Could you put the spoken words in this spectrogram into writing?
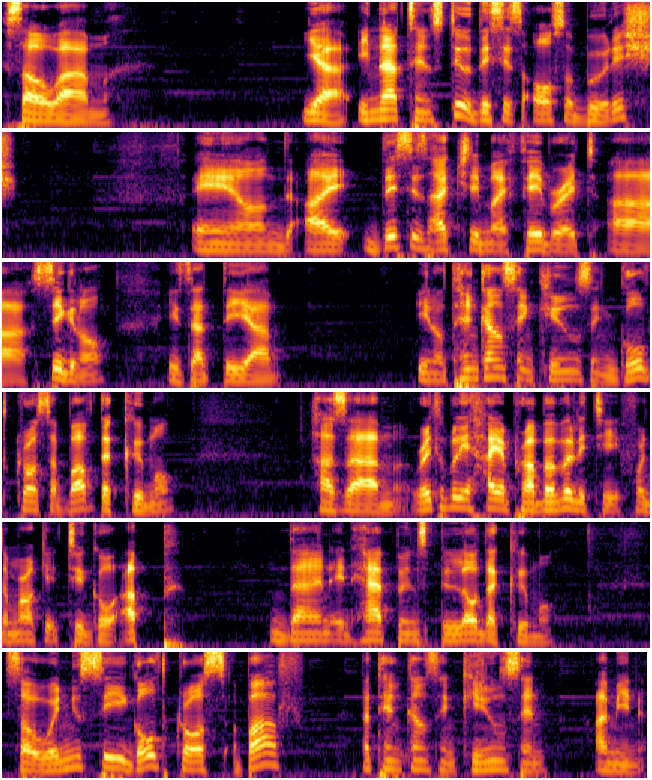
So um, yeah, in that sense too, this is also bullish. And I, this is actually my favorite uh, signal, is that the uh, you know Tenkan-sen, Kijun-sen gold cross above the Kumo has a um, relatively higher probability for the market to go up than it happens below the Kumo. So when you see gold cross above the Tenkan-sen, Kijun-sen, I mean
